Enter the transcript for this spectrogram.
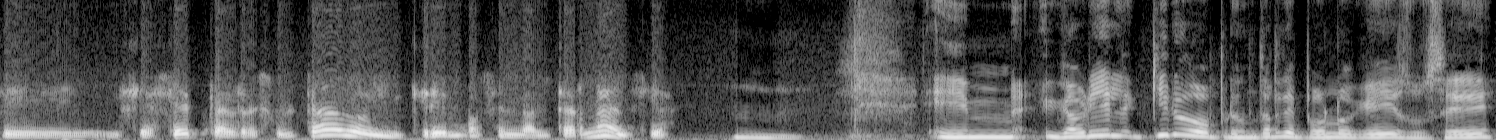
se, se acepta el resultado y creemos en la alternancia. Mm. Em, Gabriel, quiero preguntarte por lo que sucede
